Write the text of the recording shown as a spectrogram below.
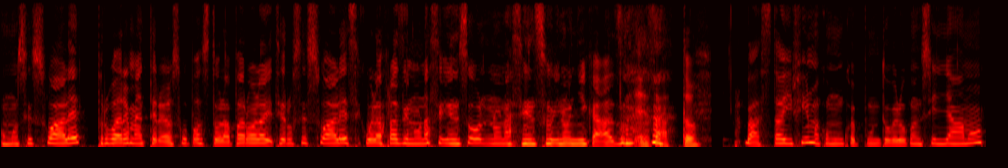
omosessuale, provare a mettere al suo posto la parola eterosessuale, se quella frase non ha senso, non ha senso in ogni caso. Esatto. Basta, il film comunque appunto ve lo consigliamo.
